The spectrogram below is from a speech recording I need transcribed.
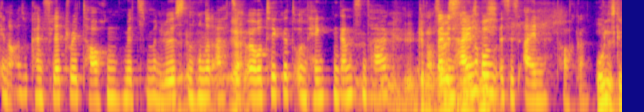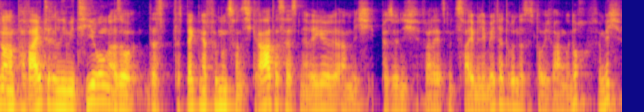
Genau, also kein Flatrate-Tauchen mit, man löst ein 180-Euro-Ticket und hängt den ganzen Tag Genau, so bei ist den Haien rum. nicht. Es ist ein Tauchgang. Und es gibt auch noch ein paar weitere Limitierungen. Also das, das Becken hat 25 Grad, das heißt in der Regel, ähm, ich persönlich war da jetzt mit 2 mm drin, das ist glaube ich warm genug für mich.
